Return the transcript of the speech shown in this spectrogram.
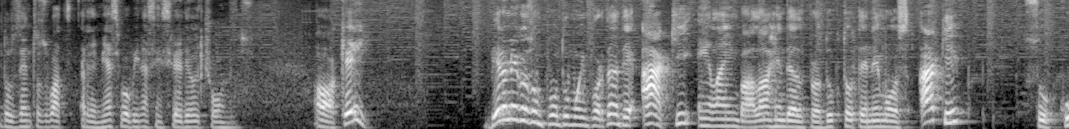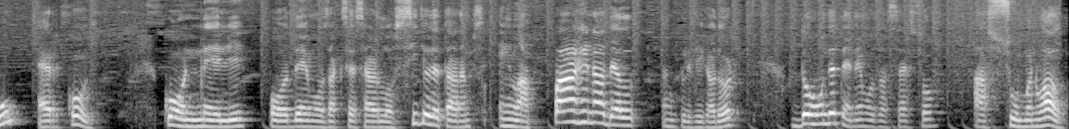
200 watts RMS bobina sencilla de 8 ohmios. Ok. Bien amigos, un punto muy importante, aquí en la embalaje del producto tenemos aquí su QR code. Con él podemos accesar los sitios de Taramps en la página del amplificador, donde tenemos acceso a su manual,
